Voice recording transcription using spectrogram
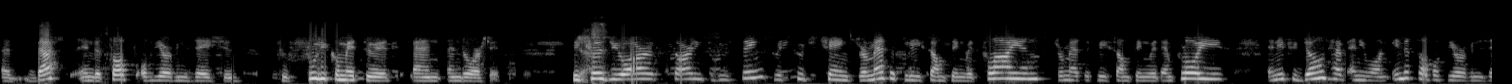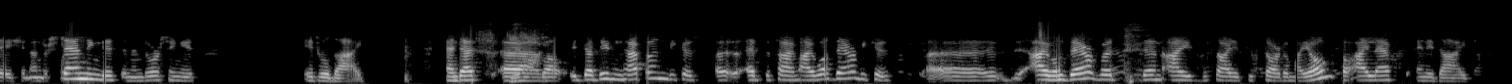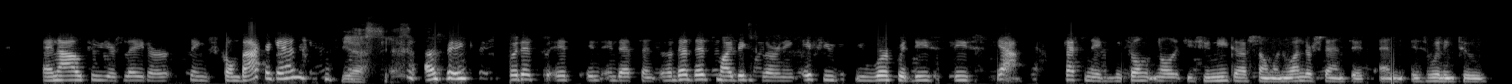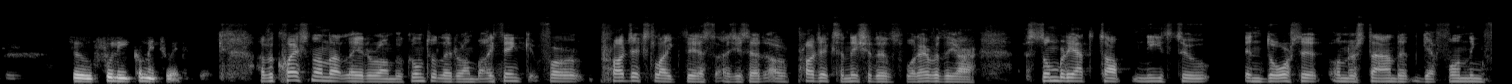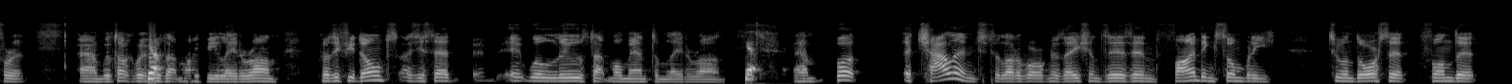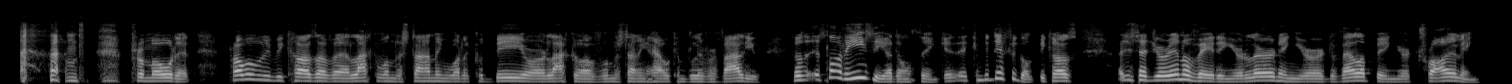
at best in the top of the organization to fully commit to it and endorse it. Because yes. you are starting to do things which could change dramatically something with clients, dramatically something with employees, and if you don't have anyone in the top of the organization understanding this and endorsing it, it will die. And that's, uh, yeah. well, it, that didn't happen because uh, at the time I was there because uh, I was there, but then I decided to start on my own. So I left and it died. And now, two years later, things come back again. Yes, yes. I think, but it's it's in, in that sense. That that's my biggest learning. If you you work with these these yeah fascinating technologies, you need to have someone who understands it and is willing to to fully commit to it. I have a question on that later on. We'll come to it later on. But I think for projects like this, as you said, or projects, initiatives, whatever they are, somebody at the top needs to endorse it, understand it, get funding for it. And we'll talk about yep. who that might be later on. Because if you don't, as you said, it will lose that momentum later on. Yeah. Um, but a challenge to a lot of organizations is in finding somebody to endorse it, fund it, and promote it. Probably because of a lack of understanding what it could be or a lack of understanding how it can deliver value. Because it's not easy, I don't think. It, it can be difficult because, as you said, you're innovating, you're learning, you're developing, you're trialing.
